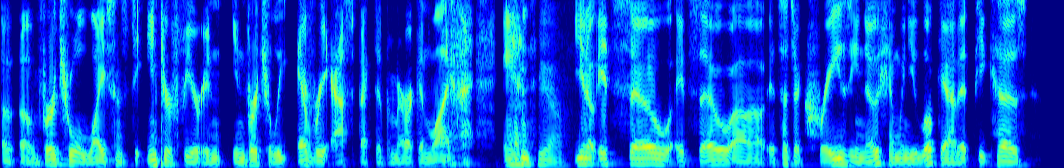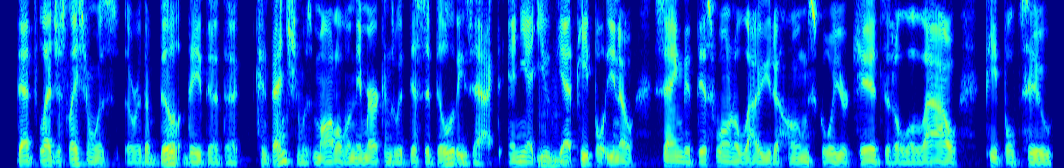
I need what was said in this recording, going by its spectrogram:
a, a, virtual license to interfere in, in virtually every aspect of American life. And yeah. you know, it's so it's so uh, it's such a crazy notion when you look at it because that legislation was or the bill the, the, the convention was modeled on the Americans with Disabilities Act, and yet you mm-hmm. get people you know saying that this won't allow you to homeschool your kids. It'll allow people to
